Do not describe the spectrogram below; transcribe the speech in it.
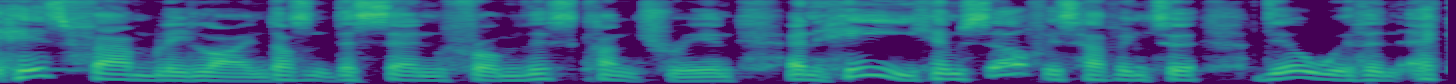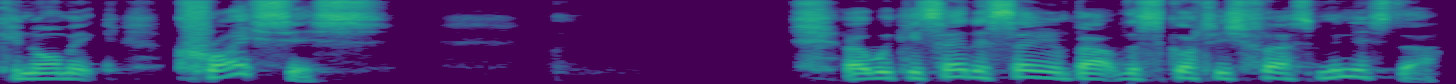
his family line doesn't descend from this country, and, and he himself is having to deal with an economic crisis. Uh, we could say the same about the Scottish First Minister.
